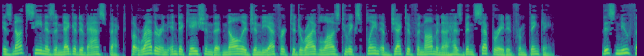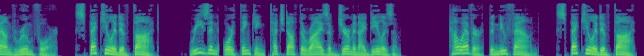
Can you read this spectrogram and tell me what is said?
is not seen as a negative aspect, but rather an indication that knowledge and the effort to derive laws to explain objective phenomena has been separated from thinking. This newfound room for «speculative thought» Reason, or thinking touched off the rise of German idealism. However, the new-found speculative thought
